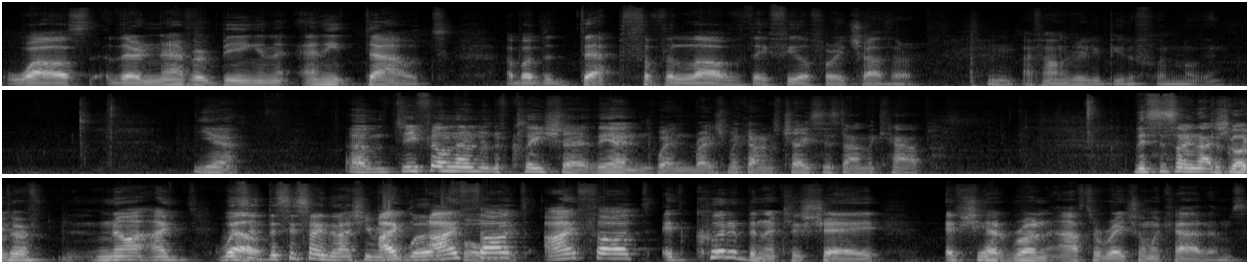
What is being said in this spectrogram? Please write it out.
whilst there never being in any doubt about the depth of the love they feel for each other, Hmm. I found really beautiful and moving. Yeah. Um, do you feel an element of cliche at the end when Rachel McAdams chases down the cab? This is something that actually. to no, I well, this, is, this is something that actually really I, worked I for thought me. I thought it could have been a cliche if she had run after Rachel McAdams,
